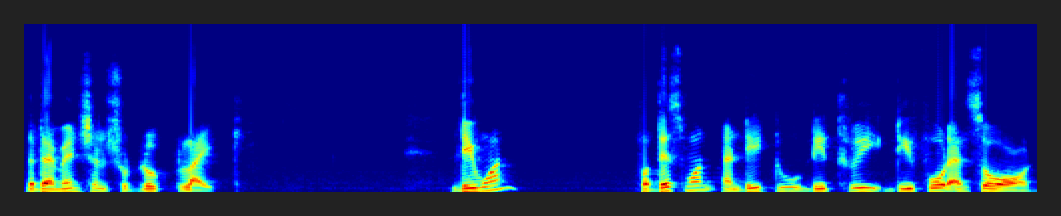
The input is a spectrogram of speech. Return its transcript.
the dimension should look like. D1 for this one and D2, D3, D4 and so on.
